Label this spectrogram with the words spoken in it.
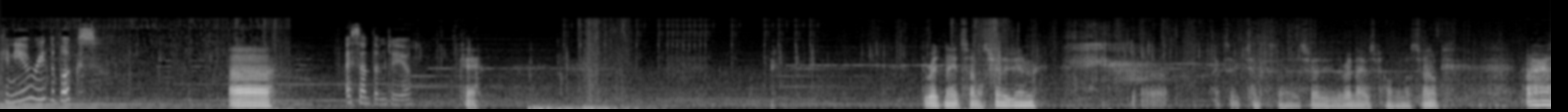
Can you read the books? Uh, I sent them to you. okay. The Red Knight's final stratagem. Uh, actually, 10% strategy. The Red Knight was probably the most found. Uh,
